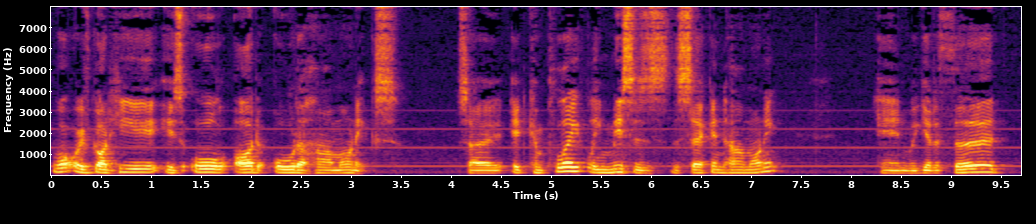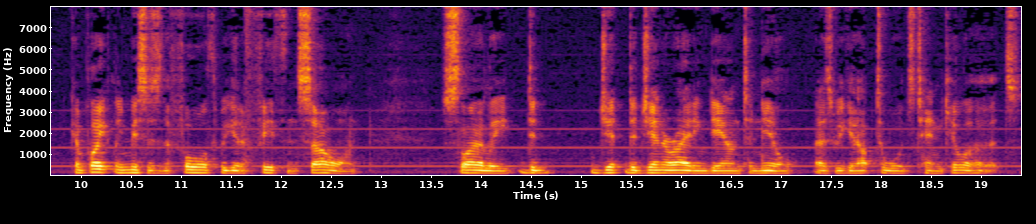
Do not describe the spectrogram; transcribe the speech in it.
what we've got here is all odd order harmonics. So it completely misses the second harmonic and we get a third completely misses the fourth, we get a fifth, and so on, slowly de degenerating down to nil as we get up towards 10 kilohertz.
